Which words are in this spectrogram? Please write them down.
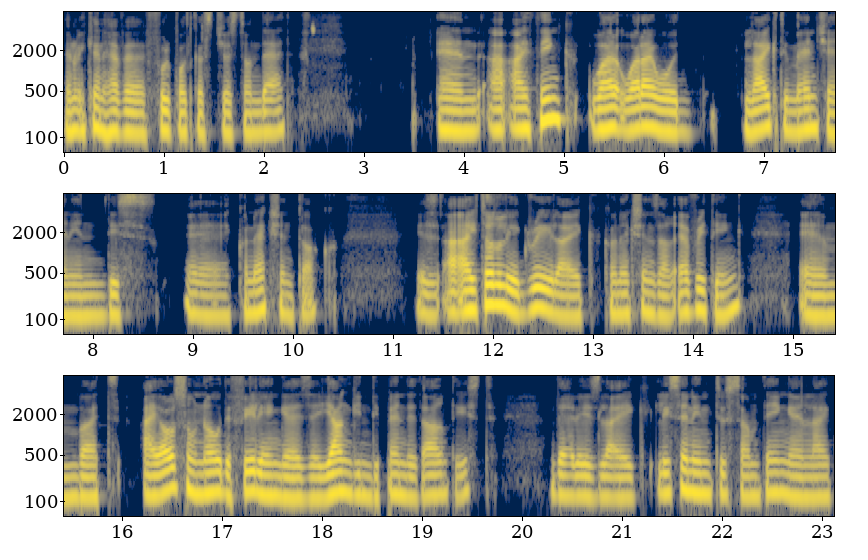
and we can have a full podcast just on that. And I, I think what what I would like to mention in this uh, connection talk is I, I totally agree. Like connections are everything, um, but I also know the feeling as a young independent artist that is like listening to something and like,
